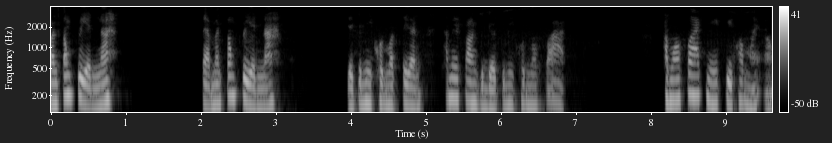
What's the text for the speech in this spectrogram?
มันต้องเปลี่ยนนะ แต่มันต้องเปลี่ยนนะ เดี๋ยวจะมีคนมาเตือน ถ้าไม่ฟังเดี๋ยวจะมีคนมาฟาดคำว่าฟาดนี้ตีความหมายเอา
